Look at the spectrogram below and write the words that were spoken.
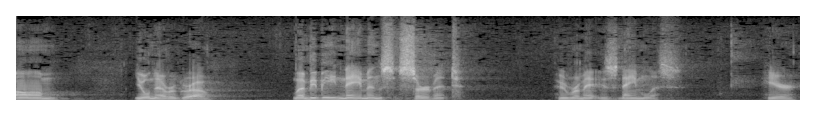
um, you'll never grow. Let me be Naaman's servant who is nameless here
